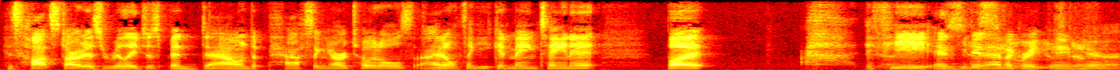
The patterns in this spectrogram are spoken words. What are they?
his hot start has really just been down to passing yard totals. I don't think he can maintain it, but if Yeah, he and he didn't have a great game here.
